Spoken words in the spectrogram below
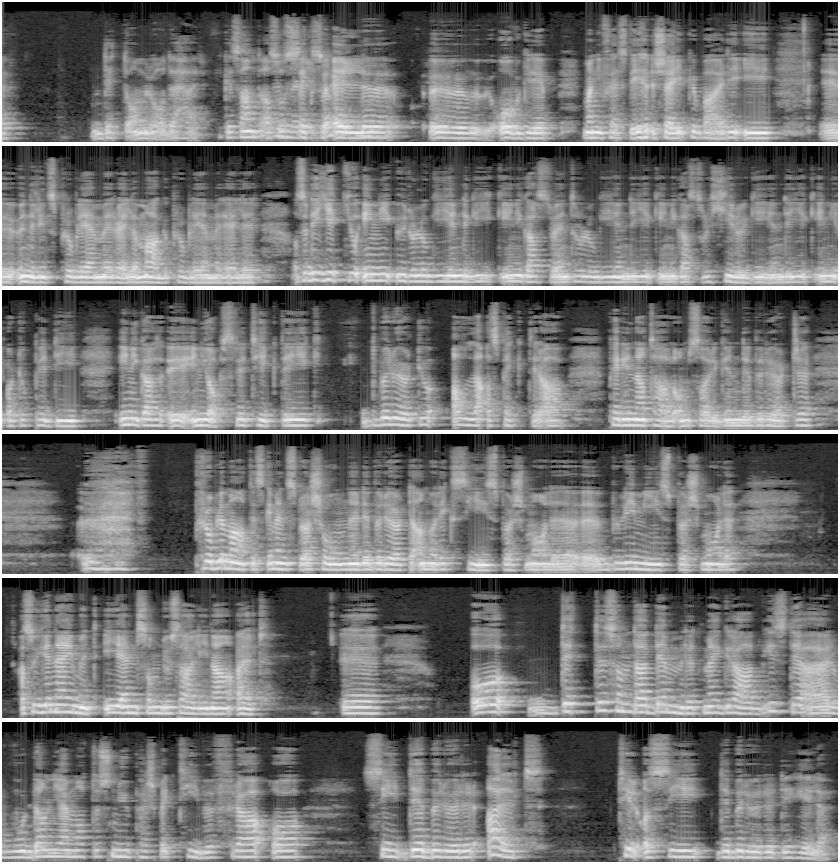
dette området her. ikke sant? Altså seksuelle ø, overgrep manifesterer seg ikke bare i ø, underlivsproblemer eller mageproblemer eller Altså det gikk jo inn i urologien, det gikk inn i gastroenterologien, det gikk inn i gastrokirurgien, det gikk inn i ortopedi, inn i, inn i obstetrikk, det gikk Det berørte jo alle aspekter av perinatalomsorgen, det berørte øh, problematiske menstruasjoner, det berørte anoreksispørsmålet, øh, bulimispørsmålet Altså you name it. Igjen, som du sa, Lina, alt. Uh, og dette som da demret meg gradvis, det er hvordan jeg måtte snu perspektivet fra å si 'det berører alt', til å si 'det berører det hele'.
